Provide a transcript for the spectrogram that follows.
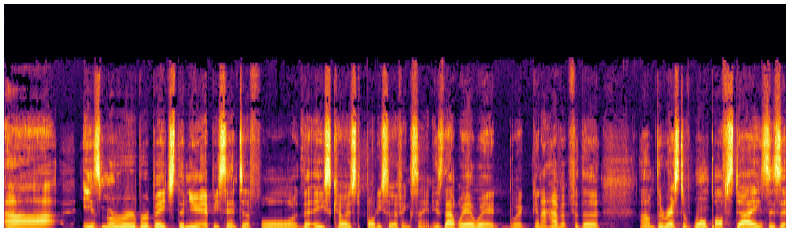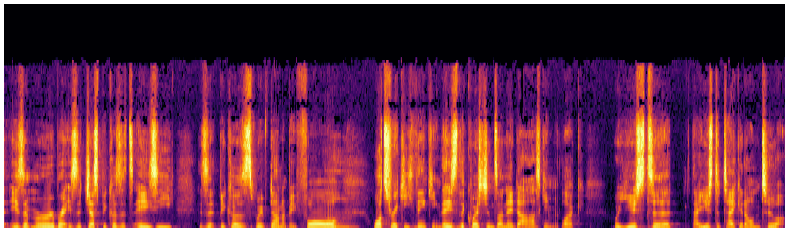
Uh, is Maroubra Beach the new epicenter for the East Coast body surfing scene? Is that where we're we're going to have it for the um, the rest of Womp Off's days? Is it is it Maroubra? Is it just because it's easy? Is it because we've done it before? What's Ricky thinking? These are the questions I need to ask him. Like we used to, they used to take it on tour.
